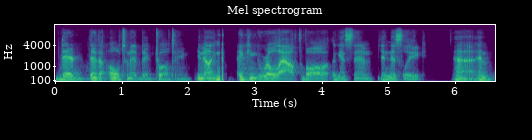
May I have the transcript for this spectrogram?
they're they're the ultimate Big Twelve team. You know, like nobody can roll out the ball against them in this league, uh, and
